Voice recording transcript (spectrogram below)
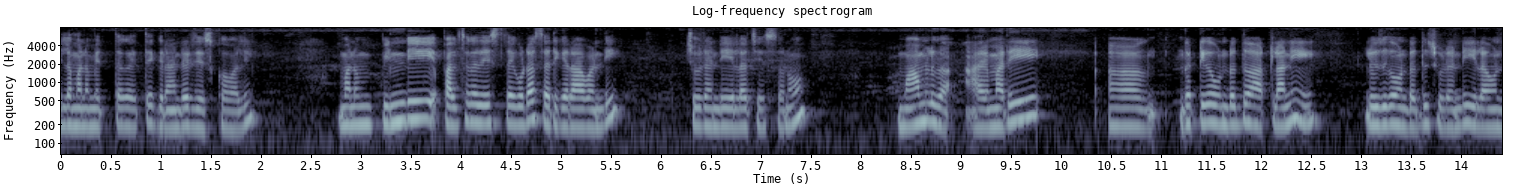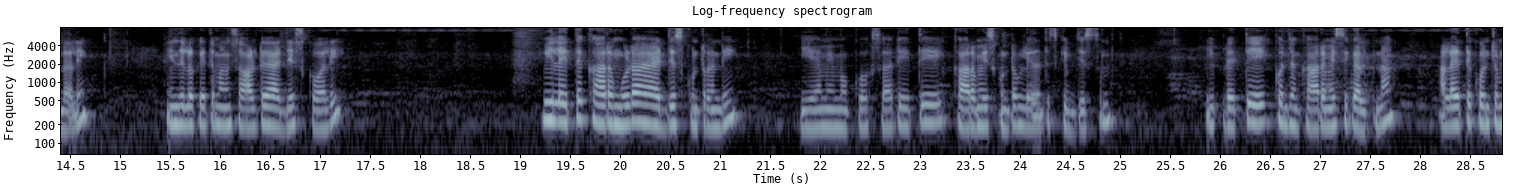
ఇలా మనం మెత్తగా అయితే గ్రైండర్ చేసుకోవాలి. మనం పిండి పలచగా చేస్తే కూడా సరిగా రావండి. చూడండి ఎలా చేస్తానో. మామూలుగా మరీ గట్టిగా ఉండొద్దు అట్లా అని లూజ్గా ఉండొద్దు చూడండి ఇలా ఉండాలి. ఇందులోకి అయితే మనం సాల్ట్ యాడ్ చేసుకోవాలి. వీలైతే కారం కూడా యాడ్ చేసుకుంటారండి. ఇక మేము ఒక్కొక్కసారి అయితే కారం వేసుకుంటాం లేదంటే స్కిప్ చేస్తాం. ఇప్పుడైతే కొంచెం కారం వేసి కలిపిన అలా అయితే కొంచెం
